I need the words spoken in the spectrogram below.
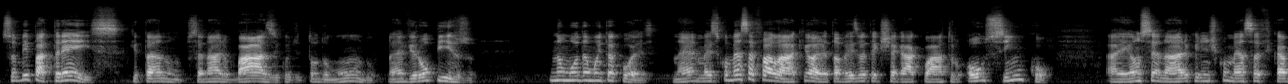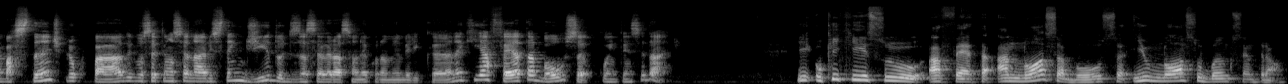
Subir para 3, que está no cenário básico de todo mundo, né, virou piso. Não muda muita coisa, né? Mas começa a falar que, olha, talvez vai ter que chegar a 4 ou 5, aí é um cenário que a gente começa a ficar bastante preocupado e você tem um cenário estendido de desaceleração da economia americana que afeta a bolsa com intensidade. E o que, que isso afeta a nossa bolsa e o nosso Banco Central?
